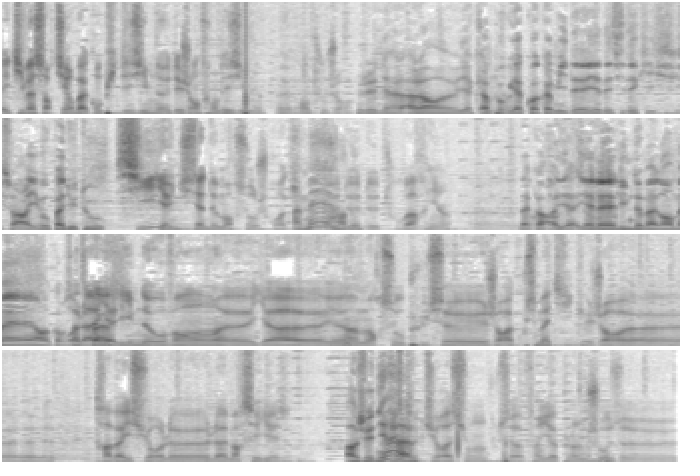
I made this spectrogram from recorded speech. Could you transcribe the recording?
et qui va sortir, bah, compile des hymnes, des gens font des hymnes en tout genre. Génial. Alors il y a quoi comme idée? Il y a des idées qui, qui sont arrivées ou pas du tout? Si, il y a une dizaine de morceaux, je crois, qui Ah, de- merde. de, de tout à rien. D'accord. Il y a, il l'hymne de ma grand-mère. Comment Voilà, ça il se y a passe l'hymne au vent, il y, a, il y a un morceau plus euh, genre acousmatique, genre euh, travail sur le, la Marseillaise, Oh génial. structurations, tout ça. Enfin, il y a plein de choses euh,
